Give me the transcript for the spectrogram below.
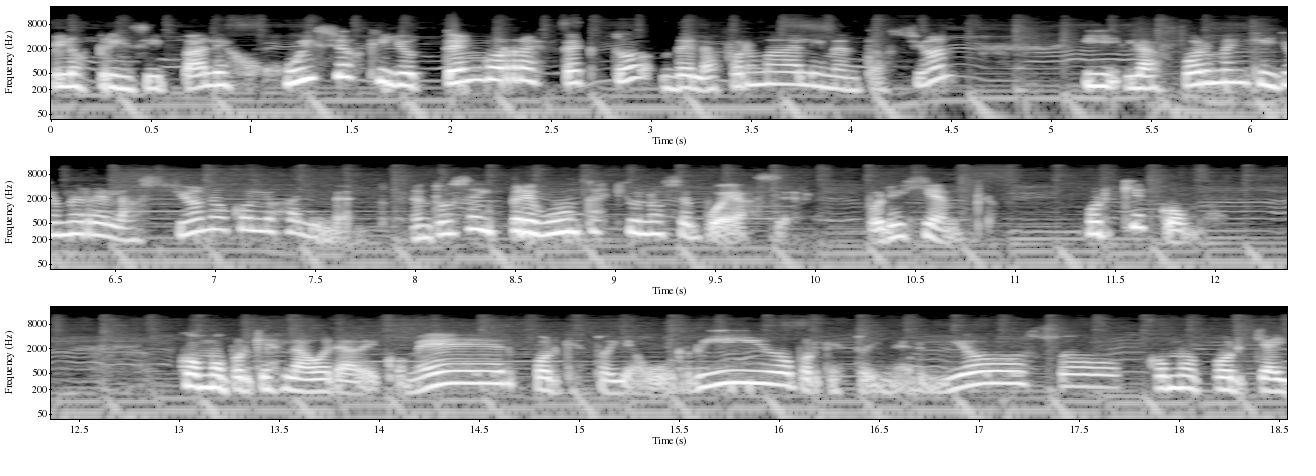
los principales juicios que yo tengo respecto de la forma de alimentación y la forma en que yo me relaciono con los alimentos. Entonces hay preguntas que uno se puede hacer. Por ejemplo, ¿por qué como? Como porque es la hora de comer, porque estoy aburrido, porque estoy nervioso, como porque hay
